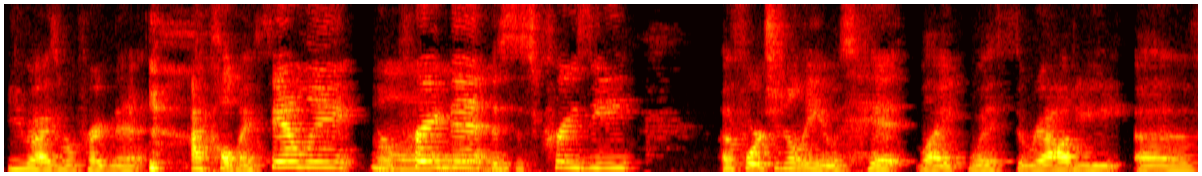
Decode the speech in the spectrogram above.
"You guys were pregnant." I called my family. We're Aw. pregnant. This is crazy. Unfortunately, it was hit like with the reality of,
